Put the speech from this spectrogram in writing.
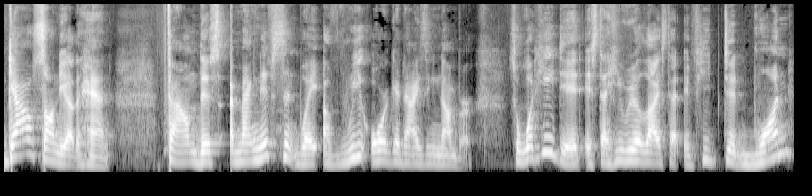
Gauss, on the other hand, found this a magnificent way of reorganizing number. So what he did is that he realized that if he did 1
